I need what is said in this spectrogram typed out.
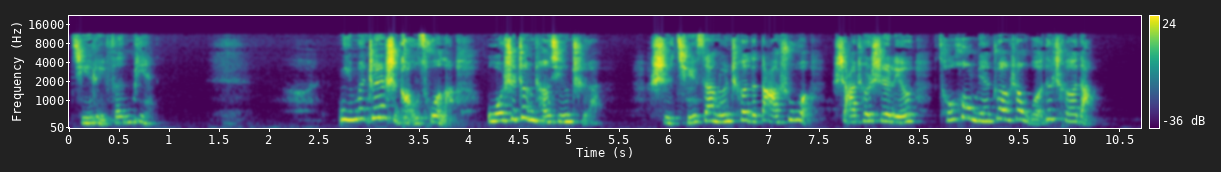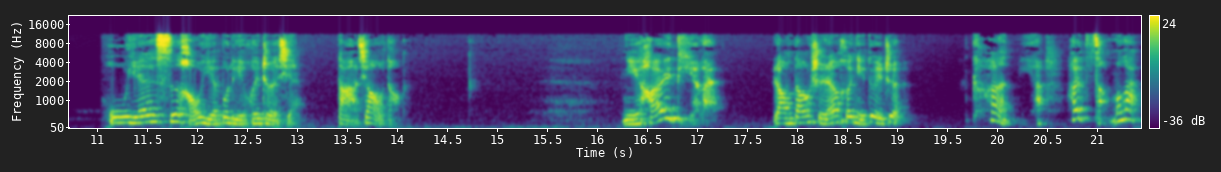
极力分辨：“你们真是搞错了，我是正常行驶。”是骑三轮车的大叔刹车失灵，从后面撞上我的车的。五爷丝毫也不理会这些，大叫道：“你还抵赖？让当事人和你对质，看你啊还怎么赖！”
